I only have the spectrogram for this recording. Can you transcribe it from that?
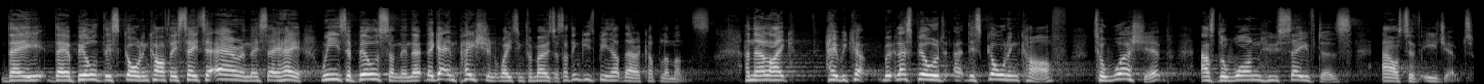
They, they build this golden calf. They say to Aaron, they say, hey, we need to build something. They, they get impatient waiting for Moses. I think he's been up there a couple of months. And they're like, hey, we can, let's build uh, this golden calf to worship as the one who saved us out of Egypt.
